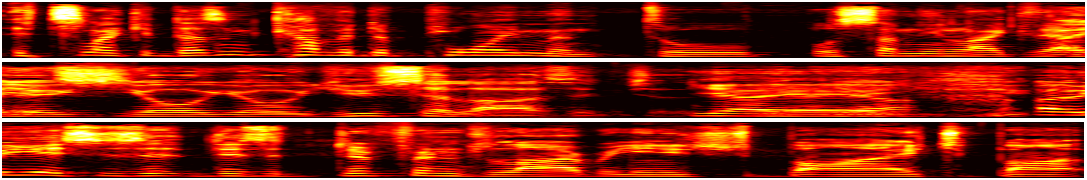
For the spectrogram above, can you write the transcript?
it's like it doesn't cover deployment or, or something like Oh, that. your, It's- your your user licenses. Yeah, yeah, Your- yeah. you- oh yes, is it, there's a different library you need to buy to buy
